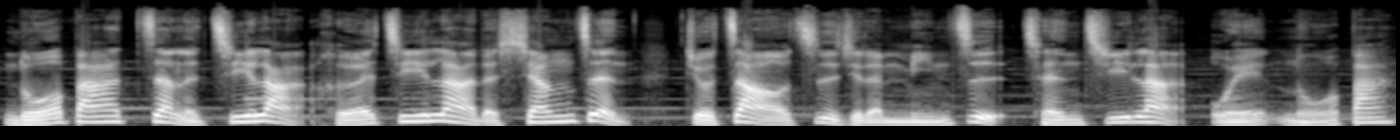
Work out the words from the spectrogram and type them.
罗巴占了基纳和基纳的乡镇，就照自己的名字称基纳为罗巴。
